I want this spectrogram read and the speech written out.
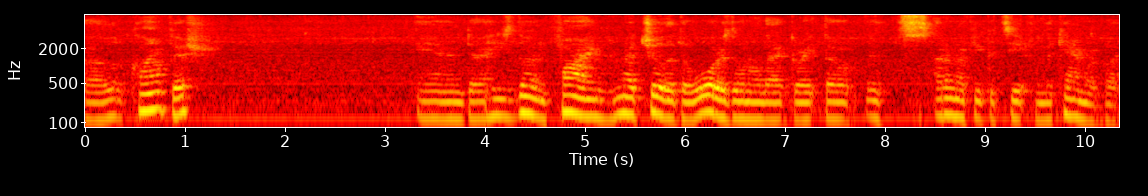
a little clownfish and uh, he's doing fine. I'm not sure that the water's doing all that great though. It's I don't know if you could see it from the camera, but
